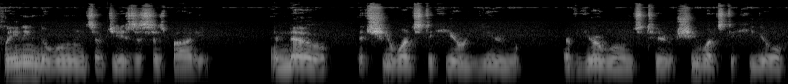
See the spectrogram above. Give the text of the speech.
cleaning the wounds of Jesus' body, and know that she wants to heal you of your wounds too. She wants to heal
